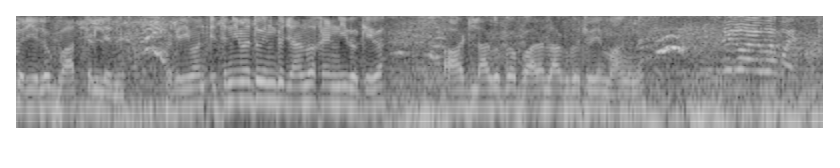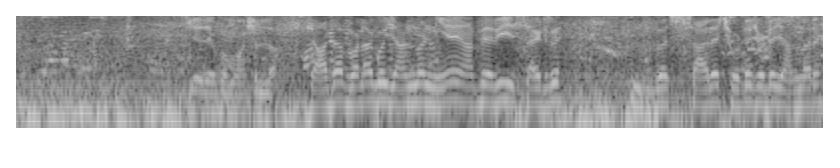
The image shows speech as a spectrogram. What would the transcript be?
फिर ये लोग बात कर लेते हैं। तकरीबन इतनी में तो इनका जानवर खैर नहीं बकेगा। आठ लाख रुपये और बारह लाख रुपये जो ये मांग रहे ये देखो, माशाल्लाह। ज़्यादा बड़ा कोई जानवर नहीं है यहाँ पे अभी इस साइड पे। बस सारे छोटे छोटे जानवर हैं।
